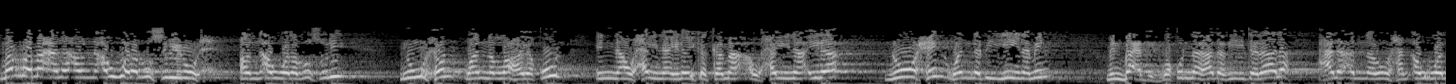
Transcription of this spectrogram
مر معنا أن أول الرسل نوح أن أول الرسل نوح وأن الله يقول إنا أوحينا إليك كما أوحينا إلى نوح والنبيين من من بعده. وقلنا هذا فيه دلالة على أن نوحا أول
